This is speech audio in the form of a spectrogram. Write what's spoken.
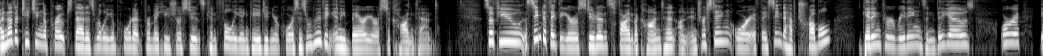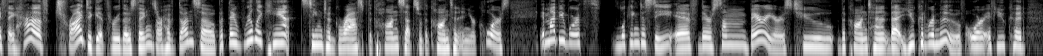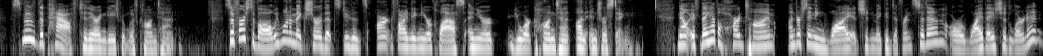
Another teaching approach that is really important for making sure students can fully engage in your course is removing any barriers to content. So if you seem to think that your students find the content uninteresting, or if they seem to have trouble getting through readings and videos, or if they have tried to get through those things or have done so, but they really can't seem to grasp the concepts or the content in your course, it might be worth looking to see if there's some barriers to the content that you could remove, or if you could smooth the path to their engagement with content. So first of all, we want to make sure that students aren't finding your class and your, your content uninteresting. Now, if they have a hard time understanding why it should make a difference to them or why they should learn it,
